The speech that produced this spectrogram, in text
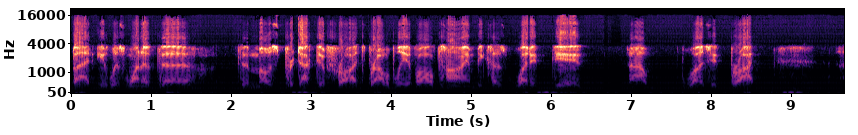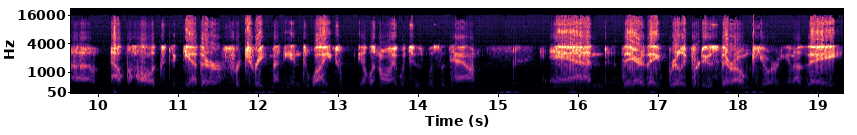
But it was one of the the most productive frauds probably of all time because what it did um, was it brought uh, alcoholics together for treatment in Dwight, Illinois, which is, was the town. And there they really produced their own cure. You know, they,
